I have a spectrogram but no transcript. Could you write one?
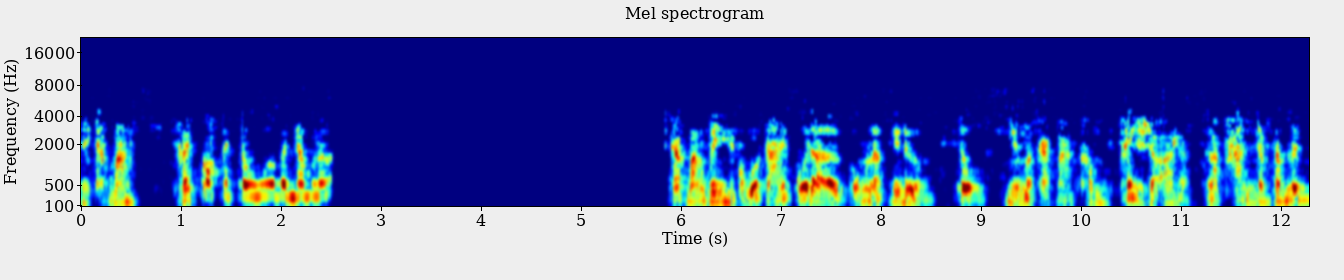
thì các bạn phải có cái tu ở bên trong đó. Các bạn vì của cải của đời cũng là cái đường tu, nhưng mà các bạn không thấy rõ rồi, lập hạnh trong tâm linh.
